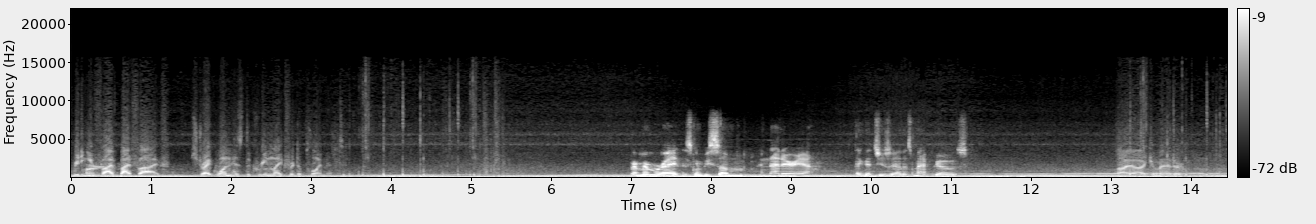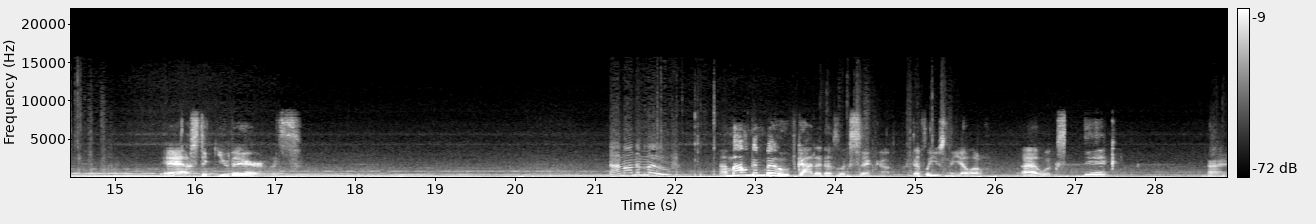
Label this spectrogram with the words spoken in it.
Reading you 5 by 5 Strike 1 has the green light for deployment. If I remember right, there's gonna be some in that area. I think that's usually how this map goes. Aye, aye, Commander. Yeah, stick you there. Let's. I'm on the move. I'm on the move. God, that does look sick. Uh, definitely using the yellow. That looks sick. Alright.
